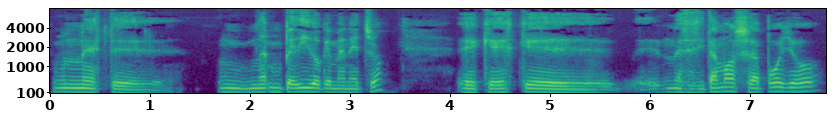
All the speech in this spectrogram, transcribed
un este, un, pedido que me han hecho, eh, que es que eh, necesitamos apoyo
